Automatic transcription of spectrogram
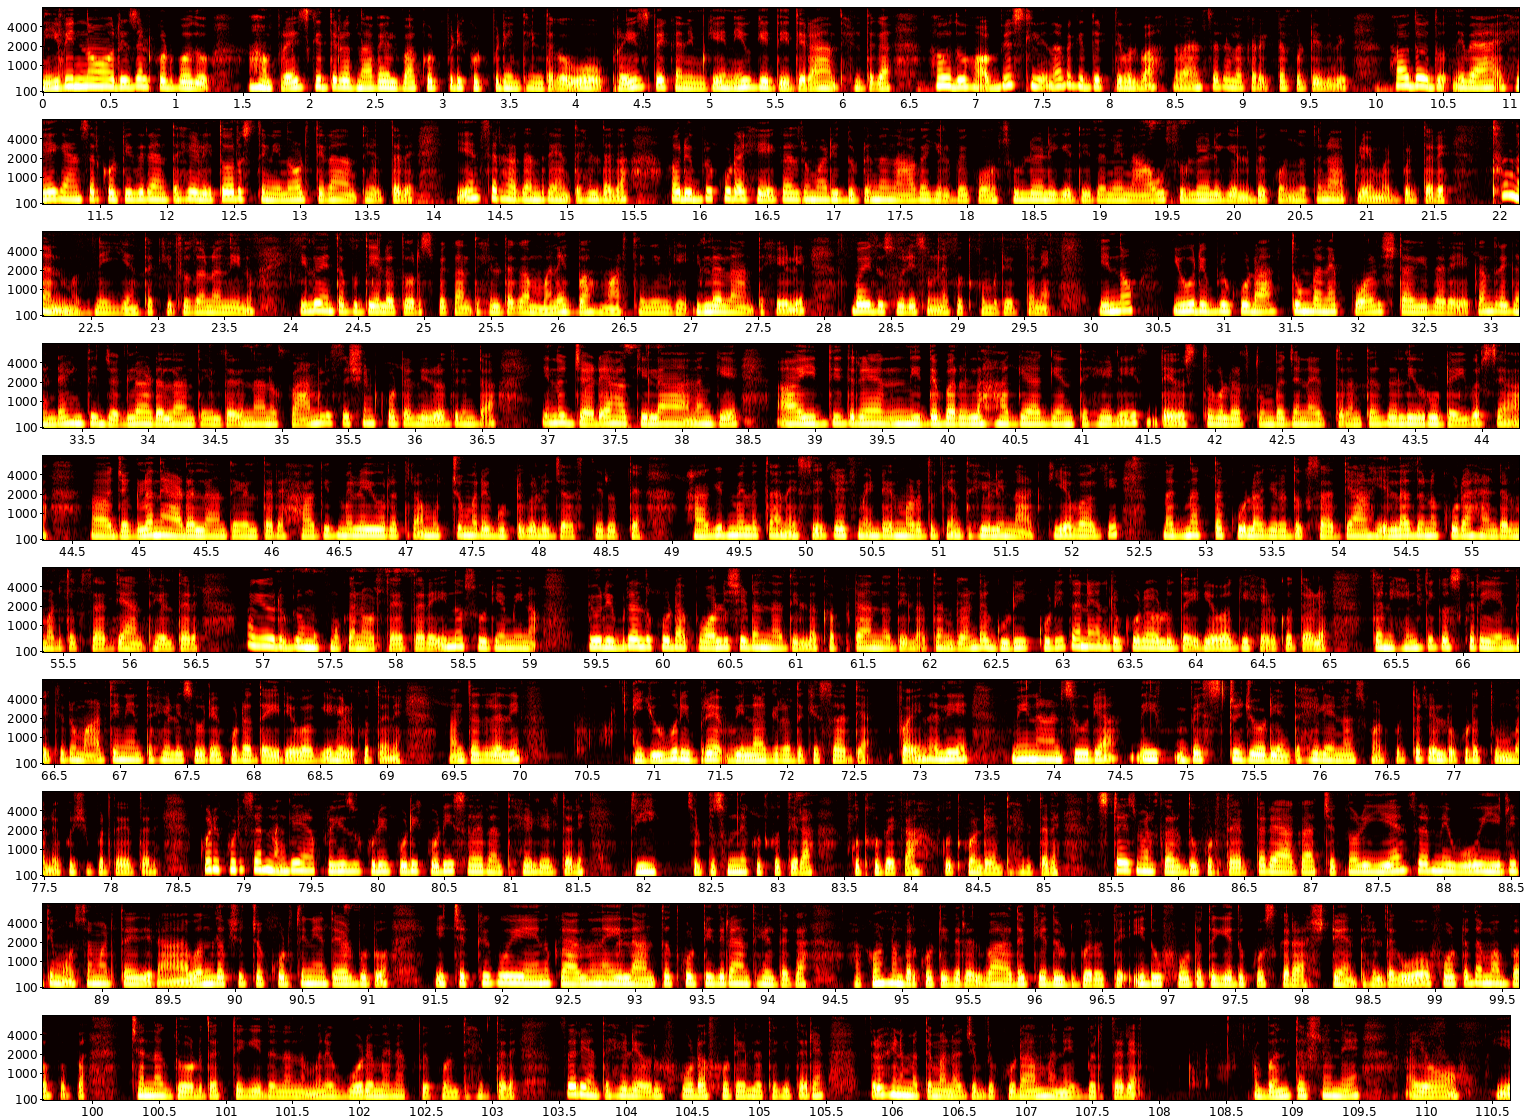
ನೀವಿನ್ನೂ ರಿಸಲ್ಟ್ ಕೊಡ್ಬೋದು. ಹಾಂ ಪ್ರೈಸ್ ಗೆದ್ದಿರೋದು ನಾವೇ ಅಲ್ವಾ? ಕೊಟ್ಬಿಡಿ ಕೊಟ್ಬಿಡಿ ಅಂತ ಹೇಳಿದಾಗ, ಓ ಪ್ರೈಸ್ ಬೇಕಾ ನಿಮಗೆ? ನೀವು ಗೆದ್ದಿದ್ದೀರಾ? ಅಂತ ಹೇಳಿದಾಗ, ಹೌದು ಆಬ್ವಿಯಸ್ಲಿ ನಾವೇ ಗೆದ್ದಿರ್ತೀವಲ್ವಾ? ನಾವು ಆನ್ಸರ್ ಎಲ್ಲ ಕರೆಕ್ಟಾಗಿ ಕೊಟ್ಟಿದ್ವಿ. ಹೌದೌದು, ನೀವು ಹೇಗೆ ಆನ್ಸರ್ ಕೊಟ್ಟಿದ್ದೀರಿ ಅಂತ ಹೇಳಿ ತೋರಿಸ್ತೀನಿ, ನೋಡ್ತೀರಾ? ಅಂತ ಹೇಳ್ತಾರೆ. ಏನು ಸರ್ ಹಾಗಂದ್ರೆ? ಅಂತ ಹೇಳಿದಾಗ ಅವರಿಬ್ಬರು ಕೂಡ ಹೇಗಾದರೂ ಮಾಡಿ ದುಡ್ಡನ್ನು ನಾವೇ ಗೆಲ್ಲಬೇಕು ಸುಳ್ಳು ಹೇಳಿ ಗೆದ್ದಿದ್ದಾನೆ, ನಾವು ಸುಳ್ಳು ಹೇಳಿ ಗೆಲ್ಲಬೇಕು ಅನ್ನೋದನ್ನು ಪ್ಲೇ ಮಾಡಿಬಿಡ್ತಾರೆ. ಥು ನನ್ನ ಮಗನೇ ಅಂತ ಕಿತ್ತೋದನ ನೀನು? ಇಲ್ಲೂ ಎಂಥ ಬುದ್ಧಿ ಎಲ್ಲ ತೋರಿಸ್ಬೇಕಂತ ಹೇಳಿದಾಗ, ಮನೆಗೆ ಬಾ, ಮಾಡ್ತೀನಿ ನಿನಗೆ, ಇಲ್ಲಲ್ಲ? ಅಂತ ಹೇಳಿ ಬೈದು ಸೂರ್ಯ ಸುಮ್ಮನೆ ಕೂತ್ಕೊಂಡ್ಬಿಟ್ಟಿರ್ತಾನೆ. ಇನ್ನು ಇವರಿಬ್ಬರು ಕೂಡ ತುಂಬಾ ಪಾಲಿಶ್ಡ್ ಆಗಿದ್ದಾರೆ. ಯಾಕಂದರೆ ಗಂಡ ಹೆಂಡತಿ ಜಗಳ ಆಡಲ್ಲ ಅಂತ ಹೇಳ್ತಾರೆ. ನಾನು ಫ್ಯಾಮಿಲಿ ಸೆಷನ್ ಕೋರ್ಟಲ್ಲಿ ಇರೋದ್ರಿಂದ ಇನ್ನೂ ಜಡೆ ಹಾಕಿಲ್ಲ. ನನಗೆ ಇದ್ದಿದ್ರೆ ನಿದ್ದೆ ಬರಲ್ಲ, ಹಾಗೆ ಹಾಗೆ ಅಂತ ಹೇಳಿ ಡೈವರ್ಸ್ ತಗೊಳ್ಳೋರು ತುಂಬ ಜನ ಇರ್ತಾರೆ. ಅಂಥದ್ರಲ್ಲಿ ಇವರು ಡೈವರ್ಸೇ ಜಗಳನೇ ಆಡಲ್ಲ ಅಂತ ಹೇಳ್ತಾರೆ. ಹಾಗಿದ್ಮೇಲೆ ಇವ್ರ ಹತ್ರ ಮುಚ್ಚುಮರೆ ಗುಟ್ಟುಗಳು ಜಾಸ್ತಿ ಇರುತ್ತೆ. ಹಾಗಿದ್ಮೇಲೆ ತಾನೇ ಸೀಕ್ರೆಟ್ ಮೇಂಟೈನ್ ಮಾಡೋದಕ್ಕೆ ಅಂತ ಹೇಳಿ ನಾಟಕೀಯವಾಗಿ ನಗ್ನಗ್ತಾ ಕೂಲಾಗಿರೋದಕ್ಕೆ ಸಾಧ್ಯ. ಎಲ್ಲದನ್ನು ಕೂಡ ಹ್ಯಾಂಡಲ್ ಮಾಡೋದಕ್ಕೆ ಸಾಧ್ಯ ಅಂತ ಹೇಳ್ತಾರೆ. ಹಾಗೆ ಇವರಿಬ್ಬರು ಮುಖ ಮುಖ ನೋಡ್ತಾ ಇರ್ತಾರೆ. ಇನ್ನು ಸೂರ್ಯ, ಮೀನಾ ಇವರಿಬ್ಬರಲ್ಲೂ ಕೂಡ ಪಾಲಿಶಡ್ ಅನ್ನೋದಿಲ್ಲ, ಕಪಟ ಅನ್ನೋದಿಲ್ಲ. ತನ್ನ ಗಂಡ ಗುಡಿ, ಕುಡಿತಾನೆ ಅಂದರೂ ಕೂಡ ಅವಳು ಧೈರ್ಯವಾಗಿ ಹೇಳ್ಕೊತಾಳೆ. ತನ್ನ ಹೆಂಡತಿಗೋಸ್ಕರ ಏನು ಬೇಕಿದ್ರು ಮಾಡ್ತೀನಿ ಅಂತ ಹೇಳಿ ಸೂರ್ಯ ಕೂಡ ಧೈರ್ಯವಾಗಿ ಹೇಳ್ಕೊತಾನೆ. ಅಂಥದ್ರಲ್ಲಿ ಇವರಿಬ್ಬರೇ ವಿನ್ ಆಗಿರೋದಕ್ಕೆ ಸಾಧ್ಯ. Finally Meena and Surya the best ಜೋಡಿ ಅಂತ ಹೇಳಿ ಅನೌನ್ಸ್ ಮಾಡಿಬಿಡ್ತಾರೆ. ಎಲ್ಲರೂ ಕೂಡ ತುಂಬಾ ಖುಷಿ ಪಡ್ತಾ ಇರ್ತಾರೆ. ಕೊಡಿ ಕೊಡಿ ಸರ್ ನನಗೆ ಯಾವ ಪ್ರೈಸು ಕೊಡಿ ಕೊಡಿ ಕೊಡಿ ಸರ್ ಅಂತ ಹೇಳಿ ಹೇಳ್ತಾರೆ. ರೀ, ಸ್ವಲ್ಪ ಸುಮ್ಮನೆ ಕೂತ್ಕೋತೀರಾ? ಕೂತ್ಕೋಬೇಕಾ? ಕೂತ್ಕೊಂಡೆ ಅಂತ ಹೇಳ್ತಾರೆ. ಸ್ಟೇಜ್ ಮೇಲೆ ಕರೆದು ಕೊಡ್ತಾ ಇರ್ತಾರೆ. ಆಗ ಚೆಕ್ ನೋಡಿ, ಏನು ಸರ್ ನೀವು ಈ ರೀತಿ ಮೋಸ ಮಾಡ್ತಾ ಇದ್ದೀರಾ? ಒಂದು ಲಕ್ಷ ಚೆಕ್ ಕೊಡ್ತೀನಿ ಅಂತ ಹೇಳ್ಬಿಟ್ಟು, ಈ ಚೆಕ್ಕಿಗೂ ಏನು ಕಾಲನೇ ಇಲ್ಲ ಅಂಥದ್ದು ಕೊಟ್ಟಿದ್ದೀರಾ ಅಂತ ಹೇಳಿದಾಗ ಅಕೌಂಟ್ ನಂಬರ್ ಕೊಟ್ಟಿದ್ದೀರಲ್ವಾ? ಅದಕ್ಕೆ ದುಡ್ಡು ಬರುತ್ತೆ. ಇದು ಫೋಟೋ ತೆಗೆಯೋದಕ್ಕೋಸ್ಕರ ಅಷ್ಟೇ ಅಂತ ಹೇಳಿದಾಗ, ಓ ಫೋಟೋದ ಪಾಪ ಚೆನ್ನಾಗಿ ದೊಡ್ಡದಾಗಿ ತೆಗಿ ಇದನ್ನು ನಮ್ಮ ಮನೆ ಗೋಡೆ ಮೇಲೆ ಹಾಕಬೇಕು ಅಂತ ಹೇಳ್ತಾರೆ. ಸರಿ ಅಂತ ಹೇಳಿ ಅವರು ಫೋಟೋ ಫೋಟೋ ಎಲ್ಲ ತೆಗಿತಾರೆ. ರೋಹಿಣಿ ಮತ್ತು ಮನೋಜ್ ಇಬ್ಬರು ಕೂಡ ಮನೆಗೆ ಬರ್ತಾರೆ. ಬಂದ ತಕ್ಷಣವೇ ಅಯ್ಯೋ,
